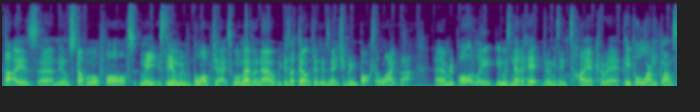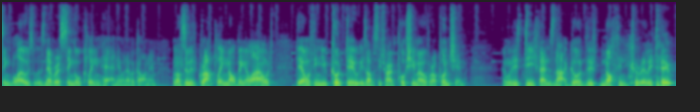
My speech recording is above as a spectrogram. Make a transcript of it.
that is um, the unstoppable force meets the unmovable object. We'll never know because I don't think there was an ancient Greek boxer like that. Um, reportedly, he was never hit during his entire career. People land glancing blows, but there's never a single clean hit anyone ever got on him. And obviously, with grappling not being allowed, the only thing you could do is obviously try and push him over or punch him. And with his defense that good, there's nothing you can really do.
